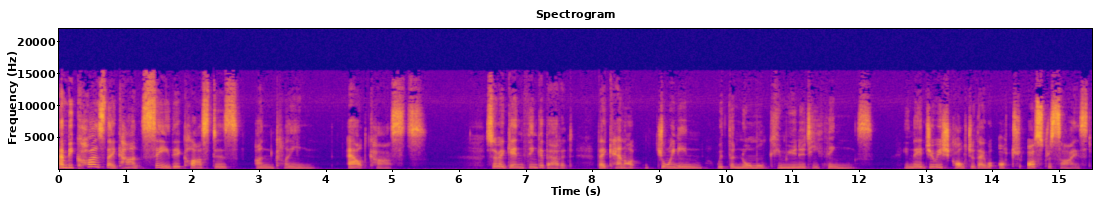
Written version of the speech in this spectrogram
And because they can't see, they're classed as unclean, outcasts. So again, think about it. They cannot join in with the normal community things. In their Jewish culture, they were ostracized,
